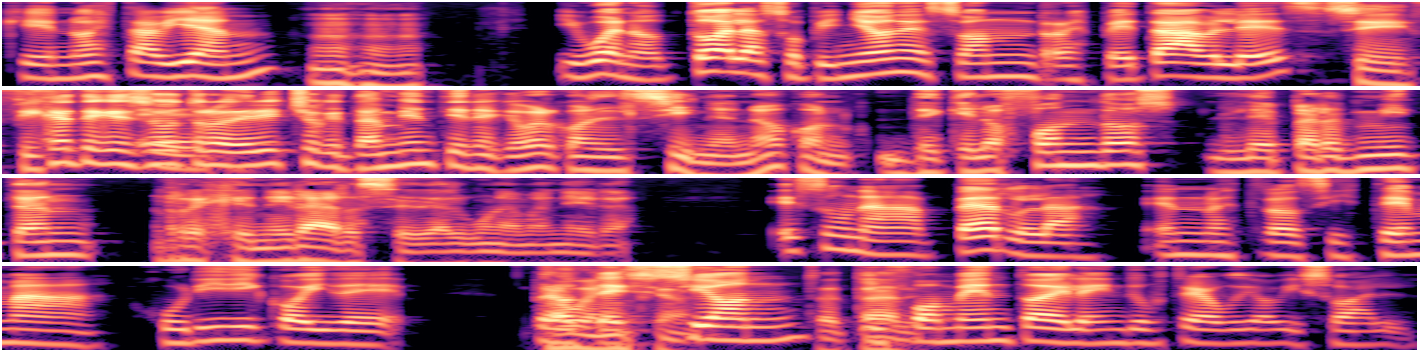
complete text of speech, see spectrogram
que no está bien. Y bueno, todas las opiniones son respetables. Sí, fíjate que es Eh. otro derecho que también tiene que ver con el cine, ¿no? Con, de que los fondos le permitan regenerarse de alguna manera. Es una perla en nuestro sistema jurídico y de protección y fomento de la industria audiovisual.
